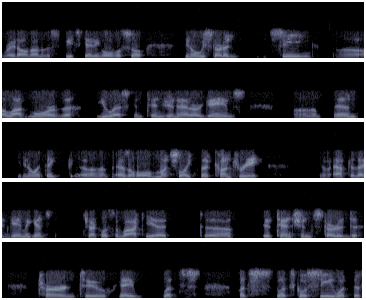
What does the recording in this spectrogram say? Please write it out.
right out onto the speed skating oval. So, you know, we started seeing uh, a lot more of the U.S. contingent at our games. Um, and, you know, I think uh, as a whole, much like the country, you know, after that game against Czechoslovakia, it, uh, the attention started to turn to, hey, let's let's let's go see what this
